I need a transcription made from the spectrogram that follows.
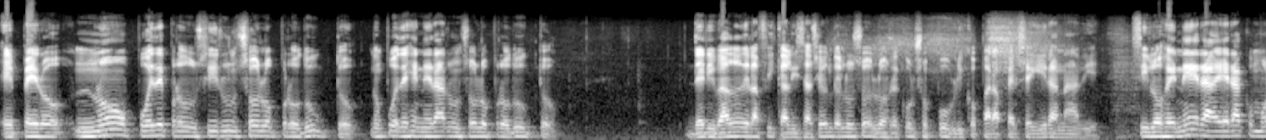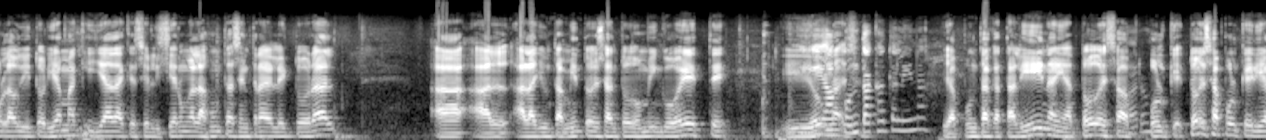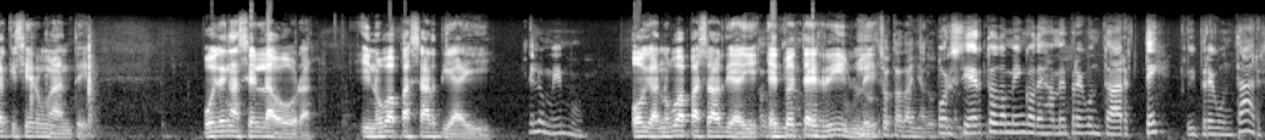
Eh, pero no puede producir un solo producto, no puede generar un solo producto derivado de la fiscalización del uso de los recursos públicos para perseguir a nadie. Si lo genera, era como la auditoría maquillada que se le hicieron a la Junta Central Electoral al, Ayuntamiento de Santo Domingo Este. Y, a Punta Catalina. Y a Punta Catalina y a toda esa, porque, toda esa porquería que hicieron antes. Pueden hacerla ahora y no va a pasar de ahí. Es lo mismo. Oiga, no va a pasar de ahí. Esto es terrible. Por cierto, Domingo, déjame preguntarte y preguntar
